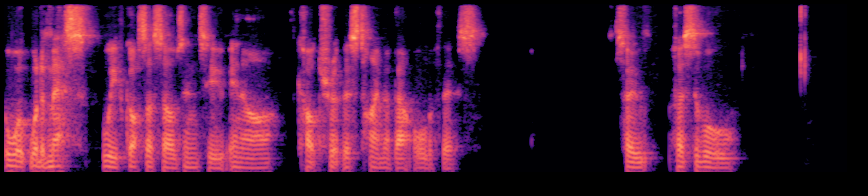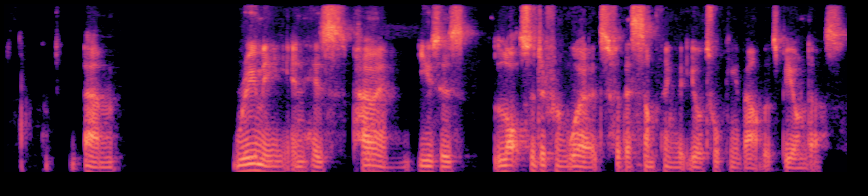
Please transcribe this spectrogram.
what, what a mess we've got ourselves into in our culture at this time about all of this. So, first of all, um, Rumi in his poem uses lots of different words for this something that you're talking about that's beyond us.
